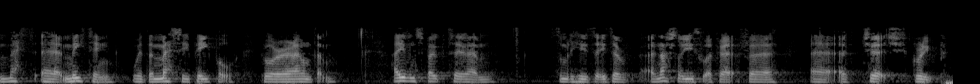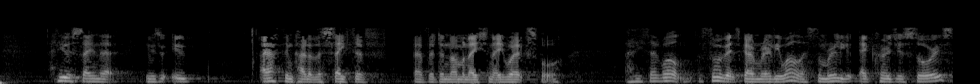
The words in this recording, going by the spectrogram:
uh, meeting with the messy people who are around them. I even spoke to um, somebody who's, who's a, a, national youth worker for uh, a church group, and he was saying that he was. He, I asked him kind of the state of, of the denomination that he works for, and he said, "Well, some of it's going really well. There's some really encouraging stories."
